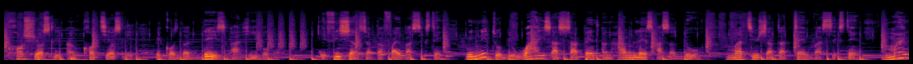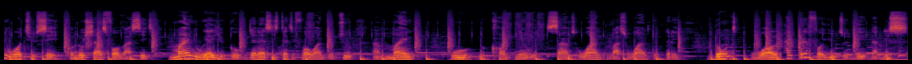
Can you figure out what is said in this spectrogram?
cautiously, and courteously, because the days are evil. Ephesians chapter 5 verse 16. We need to be wise as serpent and harmless as a dove. Matthew chapter 10 verse 16. Mind what you say. Colossians 4 verse 6. Mind where you go. Genesis 34 1 to 2. And mind who you company with. Psalms 1 verse 1 to 3. Don't wall. I pray for you today that this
